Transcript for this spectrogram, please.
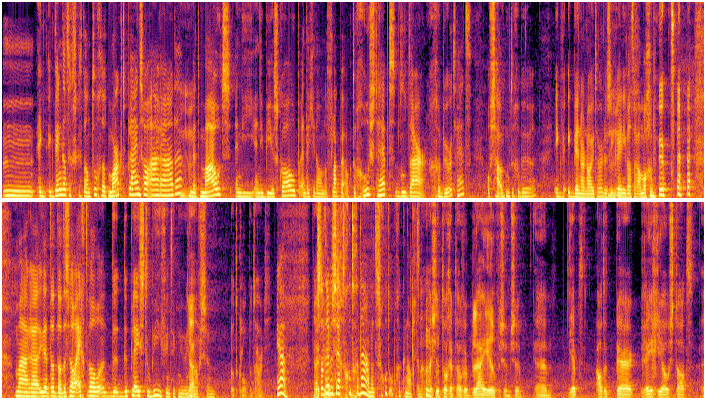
Mm, ik, ik denk dat ik dan toch dat marktplein zou aanraden. Met mout en die, en die bioscoop. En dat je dan vlakbij ook de groest hebt. Ik bedoel, daar gebeurt het. Of zou het moeten gebeuren? Ik, ik ben er nooit hoor, dus ik weet niet wat er allemaal gebeurt. maar ja, dat, dat is wel echt wel de, de place to be, vind ik nu in Ja. Hilversum. Dat klopt met hart. Ja, dus dat hebben ze echt goed gedaan. Dat is goed opgeknapt. En als je het toch hebt over blij Hilversumse. ehm, je hebt altijd per regio, stad, eh,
